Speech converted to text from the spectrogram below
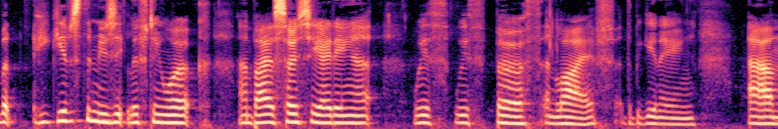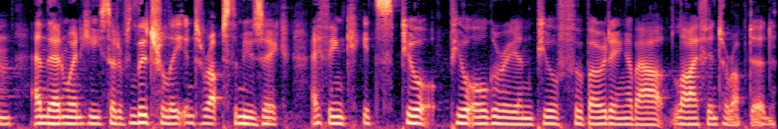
but he gives the music lifting work, and by associating it with with birth and life at the beginning, um, and then when he sort of literally interrupts the music, I think it's pure pure augury and pure foreboding about life interrupted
